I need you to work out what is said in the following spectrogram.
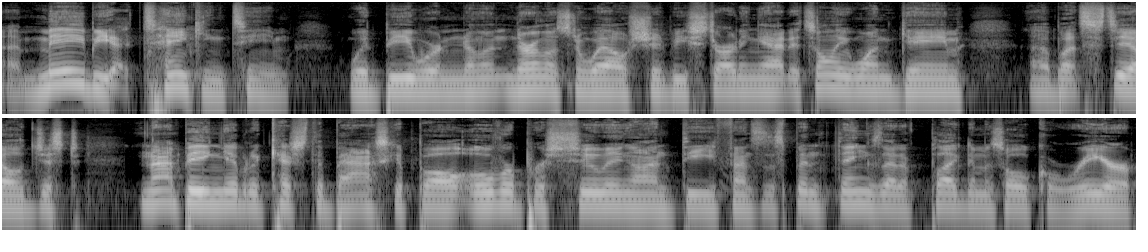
uh, maybe a tanking team would be where Nerlens Noel should be starting at. It's only one game, uh, but still, just not being able to catch the basketball, over pursuing on defense. It's been things that have plagued him his whole career,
